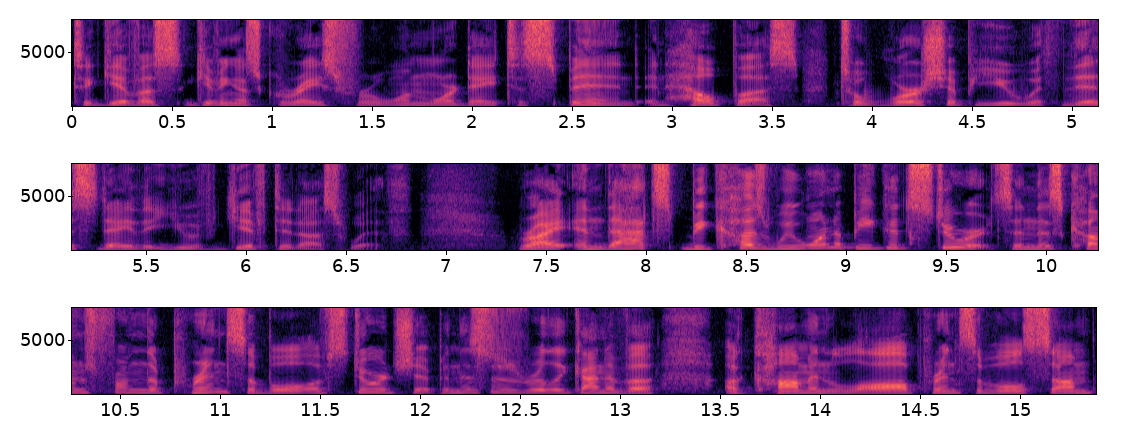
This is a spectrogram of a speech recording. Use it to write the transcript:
to give us giving us grace for one more day to spend and help us to worship you with this day that you have gifted us with right? And that's because we want to be good stewards. And this comes from the principle of stewardship. And this is really kind of a, a common law principle. Some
